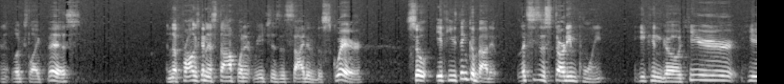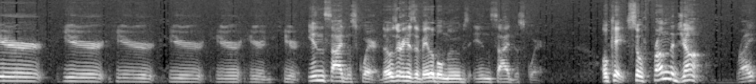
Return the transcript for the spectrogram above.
And it looks like this. And the frog's going to stop when it reaches the side of the square. So if you think about it, let's use a starting point. He can go here, here, here, here, here, here, here, and here, inside the square. Those are his available moves inside the square. Okay, so from the jump, right,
